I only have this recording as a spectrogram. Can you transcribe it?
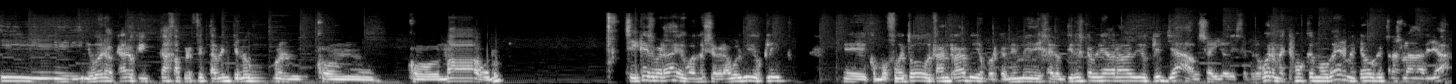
Y, bueno, claro que encaja perfectamente, ¿no? Con, con, Mago, ¿no? Sí que es verdad que cuando se grabó el videoclip, eh, como fue todo tan rápido, porque a mí me dijeron, tienes que venir a grabar el videoclip ya, o sea, y yo dije, pero bueno, me tengo que mover, me tengo que trasladar ya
